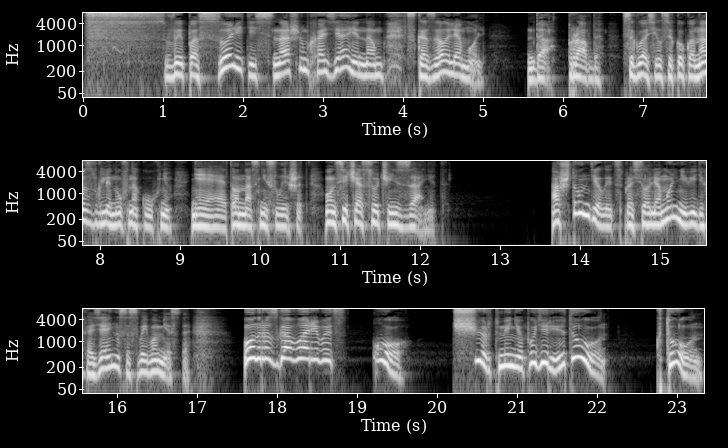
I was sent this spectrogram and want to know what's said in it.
«Тссс, вы поссоритесь с нашим хозяином», — сказал Лямоль. «Да, правда», — согласился Коконас, взглянув на кухню. «Нет, он нас не слышит. Он сейчас очень занят». «А что он делает?» — спросил Лямоль, не видя хозяина со своего места. «Он разговаривает с...» «О, черт меня подери, это он!» «Кто он?»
